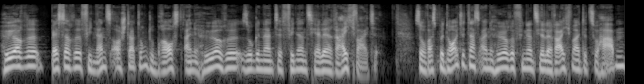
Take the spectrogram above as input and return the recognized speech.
höhere, bessere Finanzausstattung. Du brauchst eine höhere sogenannte finanzielle Reichweite. So, was bedeutet das, eine höhere finanzielle Reichweite zu haben?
